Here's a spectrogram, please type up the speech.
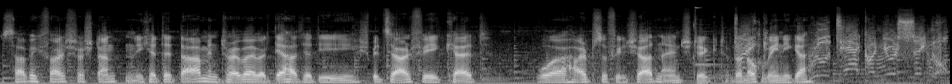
Das habe ich falsch verstanden. Ich hätte da mit Trevor, weil der hat ja die Spezialfähigkeit, wo er halb so viel Schaden einsteckt oder noch weniger. We'll attack on your signal.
